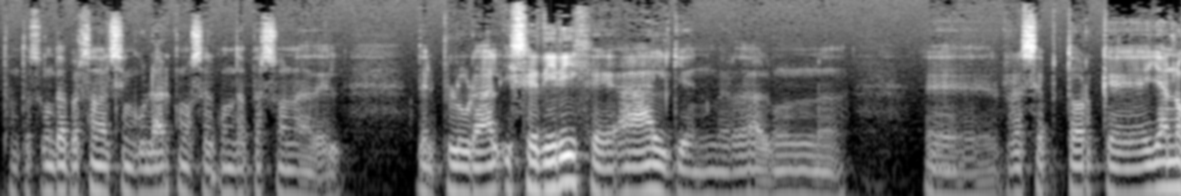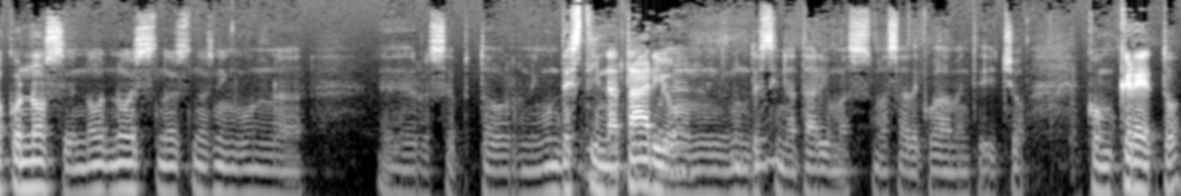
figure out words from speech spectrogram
tanto segunda persona del singular como segunda persona del, del plural, y se dirige a alguien, ¿verdad? Algún eh, receptor que ella no conoce, no, no, es, no, es, no es ningún eh, receptor, ningún destinatario, ningún destinatario más, más adecuadamente dicho, concreto,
